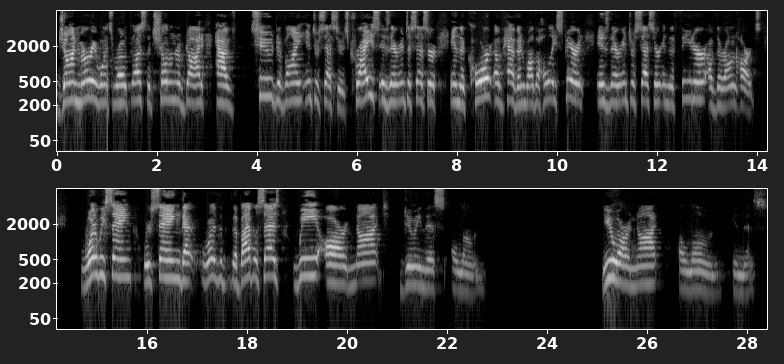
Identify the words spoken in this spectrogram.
John Murray once wrote thus the children of God have two divine intercessors. Christ is their intercessor in the court of heaven, while the Holy Spirit is their intercessor in the theater of their own hearts. What are we saying? We're saying that what the, Bible says, we are not doing this alone. You are not alone in this.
